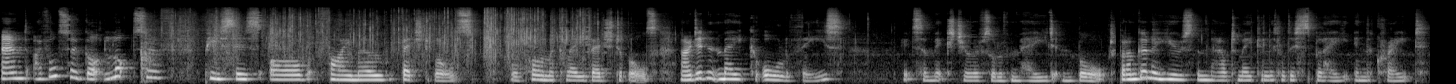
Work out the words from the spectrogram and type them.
and I've also got lots of pieces of Fimo vegetables or polymer clay vegetables now I didn't make all of these it's a mixture of sort of made and bought. But I'm going to use them now to make a little display in the crate.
